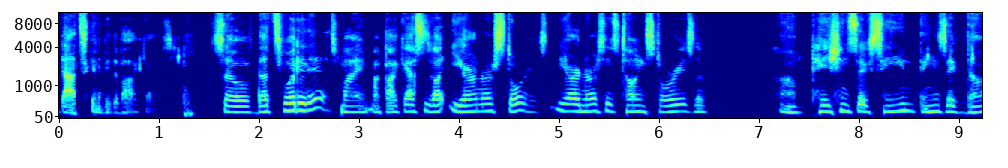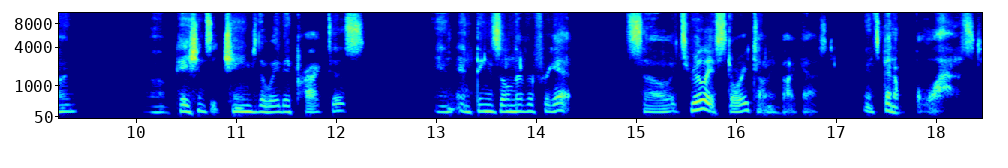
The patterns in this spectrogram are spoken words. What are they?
that's going to be the podcast. So that's what it is. My my podcast is about ER nurse stories. ER nurses telling stories of um, patients they've seen, things they've done, um, patients that change the way they practice, and and things they'll never forget. So it's really a storytelling podcast. And it's been a blast.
